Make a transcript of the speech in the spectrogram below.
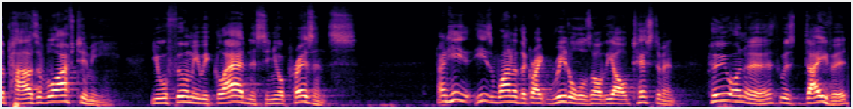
the paths of life to me. You will fill me with gladness in your presence. And here's one of the great riddles of the Old Testament. Who on earth was David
